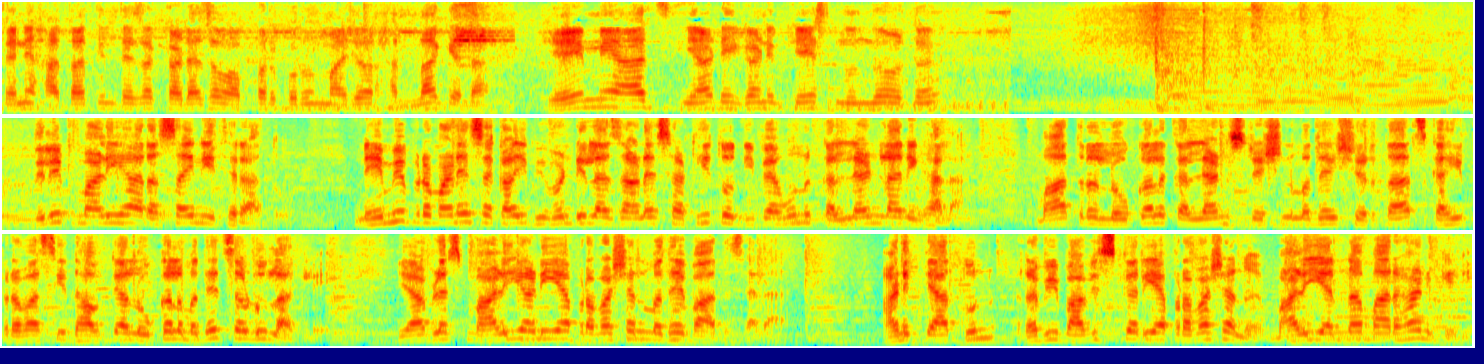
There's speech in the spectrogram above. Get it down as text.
त्याने हातातील त्याचा कड्याचा वापर करून माझ्यावर हल्ला केला. हे मी आज या ठिकाणी केस नोंदवतोय. दिलीप माळी हा रसायन इथे राहतो. नेहमीप्रमाणे सकाळी भिवंडीला जाण्यासाठी तो दिव्याहून कल्याणला निघाला. मात्र लोकल कल्याण स्टेशनमध्ये शिरताच काही प्रवासी धावत्या लोकलमध्ये चढू लागले. यावेळेस माळी आणि या प्रवाशांमध्ये वाद झाला. आणि त्यातून रवी बाविस्कर या प्रवाशानं माळी यांना मारहाण केली.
